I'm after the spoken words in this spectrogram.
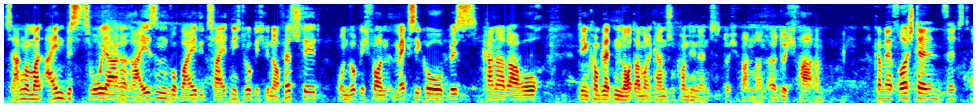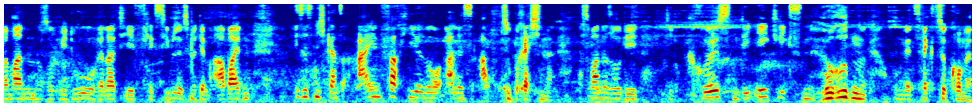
sagen wir mal, ein bis zwei Jahre reisen, wobei die Zeit nicht wirklich genau feststeht und wirklich von Mexiko bis Kanada hoch den kompletten nordamerikanischen Kontinent durchwandern, äh, durchfahren. Ich kann mir vorstellen, selbst wenn man, so wie du, relativ flexibel ist mit dem Arbeiten, ist es nicht ganz einfach, hier so alles abzubrechen. Was waren da so die, die größten, die ekligsten Hürden, um jetzt wegzukommen?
